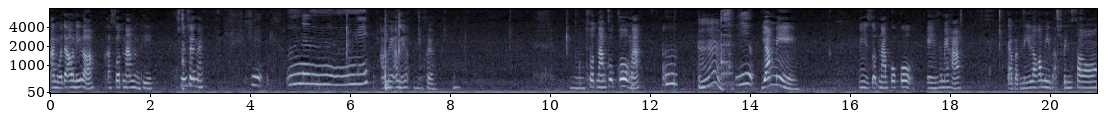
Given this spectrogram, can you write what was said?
อะหนูจะเอาอันนี้เหรออะซดน้ำหนึ่งทีเส้นเส้นๆไหมคือนี่นี่เอาอันนี้เอาอันนี้โอเคอืมซดน้ำโกโก้นะ อืมอืมยิ้วยัมมี่ นี่ซดน้ำโกโก้เองใช่ไหมคะ แต่แบบนี้เราก็มีแบบเป็นซอง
